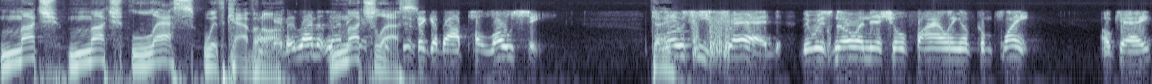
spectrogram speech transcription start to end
much, much less with Kavanaugh. Okay, let me- let much less. Specific about Pelosi. Okay. Pelosi said there was no initial filing of complaint. Okay,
